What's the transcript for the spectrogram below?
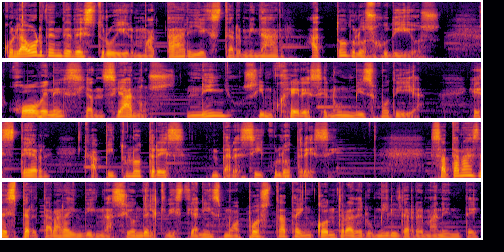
con la orden de destruir, matar y exterminar a todos los judíos, jóvenes y ancianos, niños y mujeres en un mismo día. Esther capítulo 3 versículo 13. Satanás despertará la indignación del cristianismo apóstata en contra del humilde remanente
